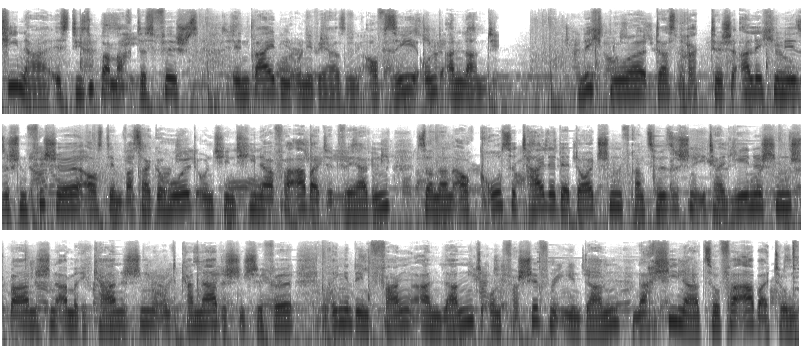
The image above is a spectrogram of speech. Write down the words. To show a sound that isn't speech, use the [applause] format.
China ist die Supermacht des Fischs in beiden Universen, auf See und an Land. Nicht nur, dass praktisch alle chinesischen Fische aus dem Wasser geholt und in China verarbeitet werden, sondern auch große Teile der deutschen, französischen, italienischen, spanischen, amerikanischen und kanadischen Schiffe bringen den Fang an Land und verschiffen ihn dann nach China zur Verarbeitung.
